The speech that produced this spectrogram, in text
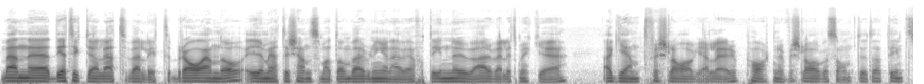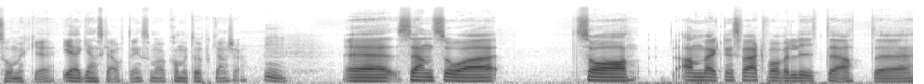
Men det tyckte jag lät väldigt bra ändå i och med att det känns som att de värvningarna vi har fått in nu är väldigt mycket agentförslag eller partnerförslag och sånt utan att det är inte så mycket egen scouting som har kommit upp kanske. Mm. Eh, sen så, så anmärkningsvärt var väl lite att eh,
